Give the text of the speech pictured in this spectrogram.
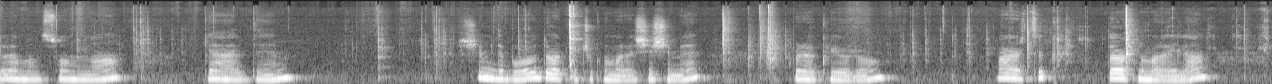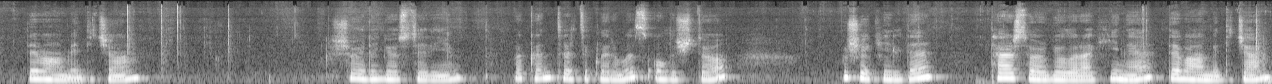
Sıramın sonuna geldim. Şimdi bu dört buçuk numara şişimi bırakıyorum. Artık 4 numarayla devam edeceğim. Şöyle göstereyim. Bakın tırtıklarımız oluştu. Bu şekilde ters örgü olarak yine devam edeceğim.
